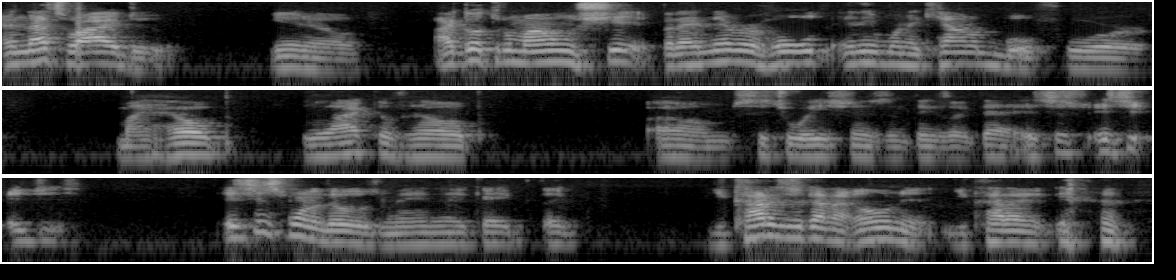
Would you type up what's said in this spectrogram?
and that's what I do. You know, I go through my own shit, but I never hold anyone accountable for my help, lack of help, um, situations and things like that. It's just, it's just, it's just, it's just one of those, man. Like, like, like you kind of just gotta own it. You kind of,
